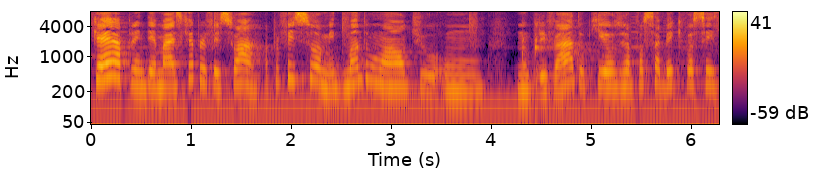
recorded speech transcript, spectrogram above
Quer aprender mais? Quer aperfeiçoar? Aperfeiçoa, me manda um áudio um, no privado que eu já vou saber que vocês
